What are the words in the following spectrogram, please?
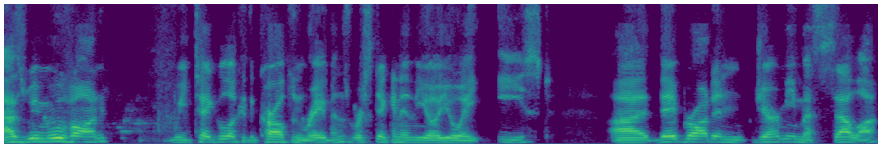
as we move on, we take a look at the Carleton Ravens. We're sticking in the OUA East. Uh, they brought in Jeremy Masella.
